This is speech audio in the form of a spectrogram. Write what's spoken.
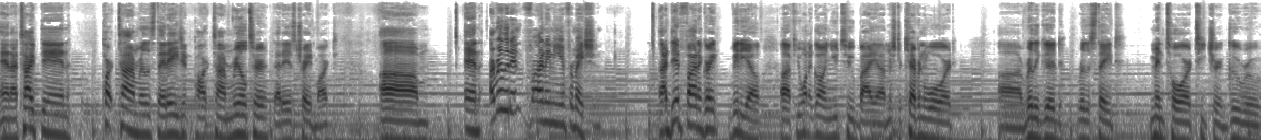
and I typed in part time real estate agent, part time realtor, that is trademarked. Um, and I really didn't find any information. I did find a great video. Uh, if you want to go on YouTube by uh, Mr. Kevin Ward, uh, really good real estate mentor, teacher, guru.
